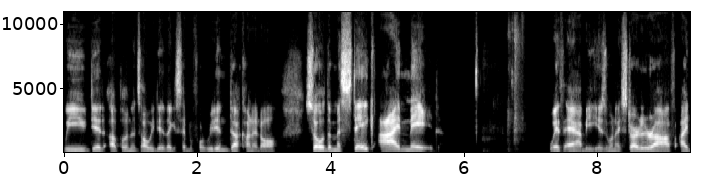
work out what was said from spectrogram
we did upland. That's all we did. Like I said before, we didn't duck hunt at all. So the mistake I made with Abby is when I started her off, I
